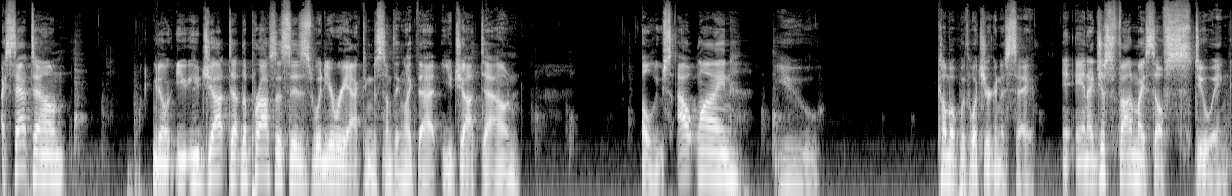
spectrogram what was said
I sat down. You know, you, you jot down, the process is when you're reacting to something like that, you jot down a loose outline, you come up with what you're going to say. And I just found myself stewing.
